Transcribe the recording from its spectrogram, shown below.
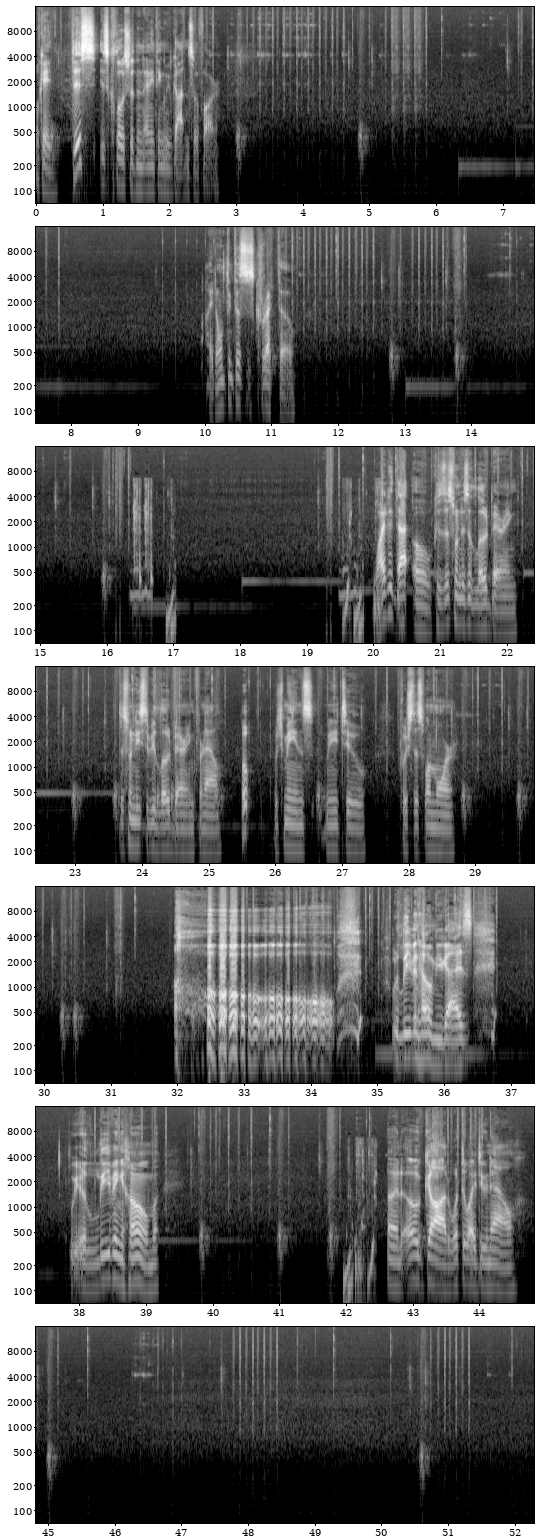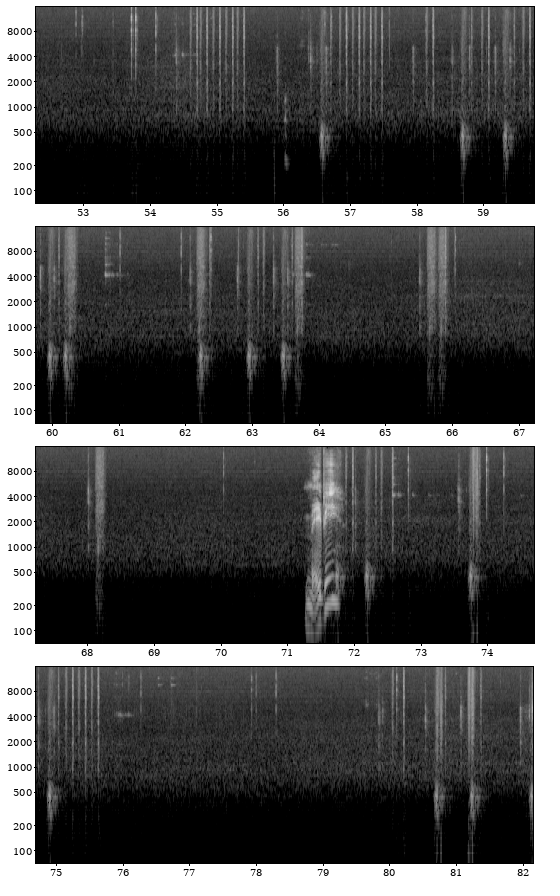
Okay, this is closer than anything we've gotten so far. I don't think this is correct though. Why did that? Oh, because this one isn't load bearing. This one needs to be load bearing for now. Which means we need to push this one more. Oh, we're leaving home, you guys. We are leaving home. And oh god, what do I do now? Maybe?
